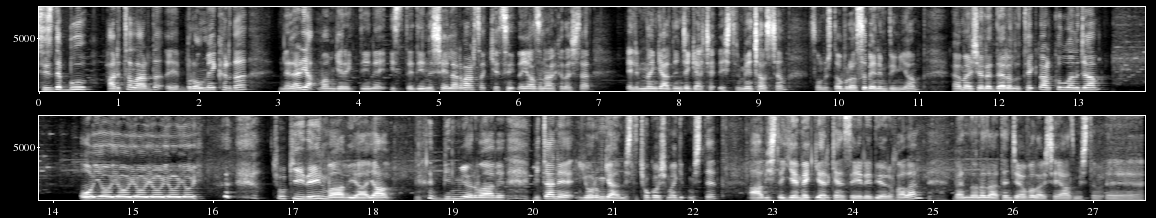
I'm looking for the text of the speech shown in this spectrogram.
Siz de bu haritalarda e, Brawl Maker'da neler yapmam gerektiğini istediğiniz şeyler varsa kesinlikle yazın arkadaşlar. Elimden geldiğince gerçekleştirmeye çalışacağım. Sonuçta burası benim dünyam. Hemen şöyle Daryl'ı tekrar kullanacağım. Oy oy oy oy oy oy oy. Çok iyi değil mi abi ya? Ya bilmiyorum abi. Bir tane yorum gelmişti. Çok hoşuma gitmişti. Abi işte yemek yerken seyrediyorum falan. Ben de ona zaten cevap olarak şey yazmıştım. Ee,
